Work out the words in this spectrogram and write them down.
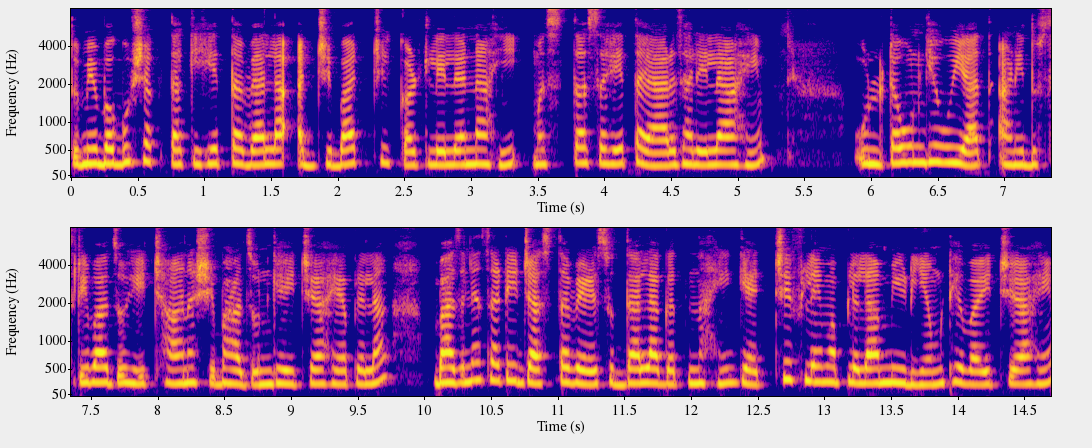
तुम्ही बघू शकता की हे तव्याला अजिबात चिकटलेलं नाही. मस्त असं हे तयार झालेलं आहे. उलटवून घेऊयात आणि दुसरी बाजू ही छान अशी भाजून घ्यायची आहे आपल्याला. भाजण्यासाठी जास्त वेळसुद्धा लागत नाही. गॅसची फ्लेम आपल्याला मीडियम ठेवायची आहे.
